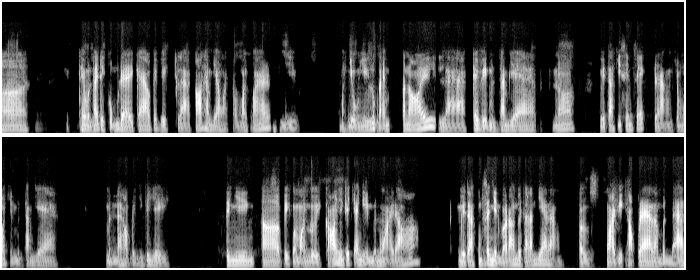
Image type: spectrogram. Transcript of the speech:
Uh, theo mình thấy thì cũng đề cao cái việc là có tham gia hoạt động ngoại khóa rất nhiều. Mặc dù như lúc nãy có nói là cái việc mình tham gia nó người ta chỉ xem xét rằng trong quá trình mình tham gia mình đã học được những cái gì tuy nhiên uh, việc mà mọi người có những cái trải nghiệm bên ngoài đó người ta cũng sẽ nhìn vào đó người ta đánh giá rằng ừ ngoài việc học ra là mình đã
